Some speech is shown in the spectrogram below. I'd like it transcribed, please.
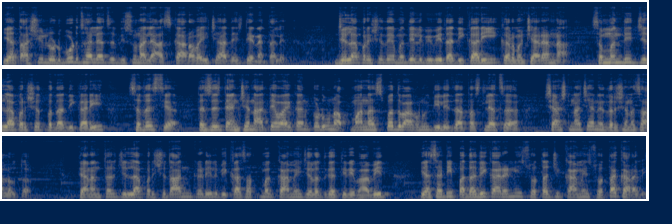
यात अशी लुडबुड झाल्याचं दिसून आल्यास कारवाईचे आदेश देण्यात आलेत. जिल्हा परिषदेमधील विविध अधिकारी कर्मचाऱ्यांना संबंधित जिल्हा परिषद पदाधिकारी सदस्य तसेच त्यांच्या नातेवाईकांकडून अपमानास्पद वागणूक दिली जात असल्याचं शासनाच्या निदर्शनास आलं होतं. त्यानंतर जिल्हा परिषदांकडील विकासात्मक कामे जलदगतीने व्हावीत यासाठी पदाधिकाऱ्यांनी स्वतःची कामे स्वतः करावीत.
